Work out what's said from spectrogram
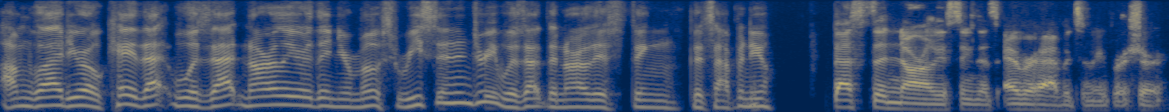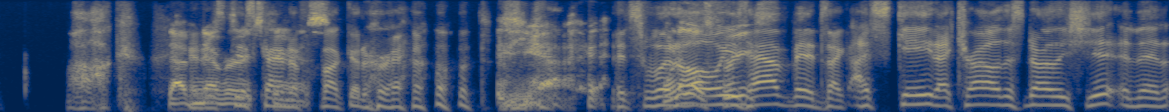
I'm glad you're okay. That was that gnarlier than your most recent injury. Was that the gnarliest thing that's happened to you? That's the gnarliest thing that's ever happened to me for sure. Fuck. that I've and never it's just kind of fucking around. yeah. It's what always happens. Like I skate, I try all this gnarly shit, and then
